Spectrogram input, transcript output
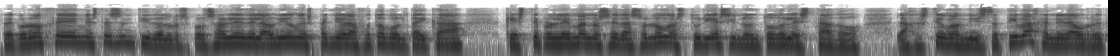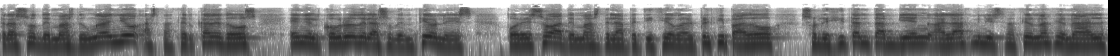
Reconoce en este sentido el responsable de la Unión Española Fotovoltaica que este problema no se da solo en Asturias, sino en todo el Estado. La gestión administrativa genera un retraso de más de un año hasta cerca de dos en el cobro de las subvenciones. Por eso, además de la petición al Principado, solicitan también a la Administración Nacional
